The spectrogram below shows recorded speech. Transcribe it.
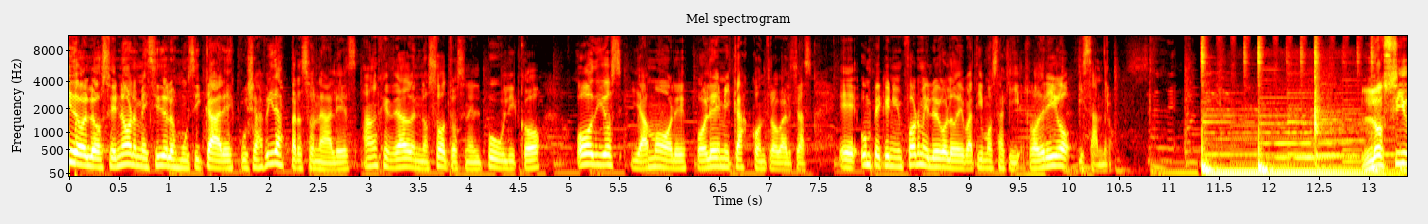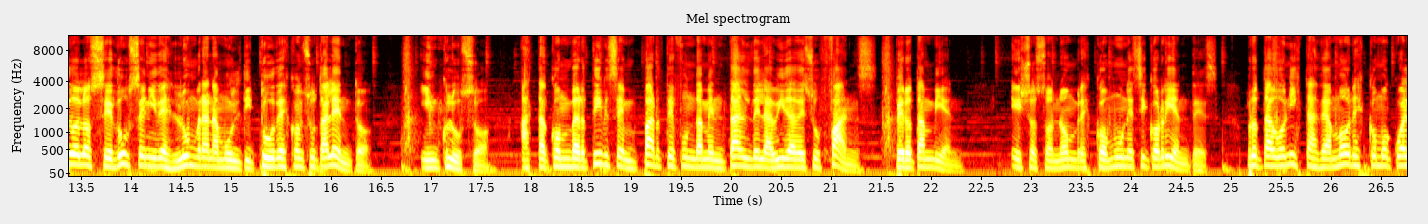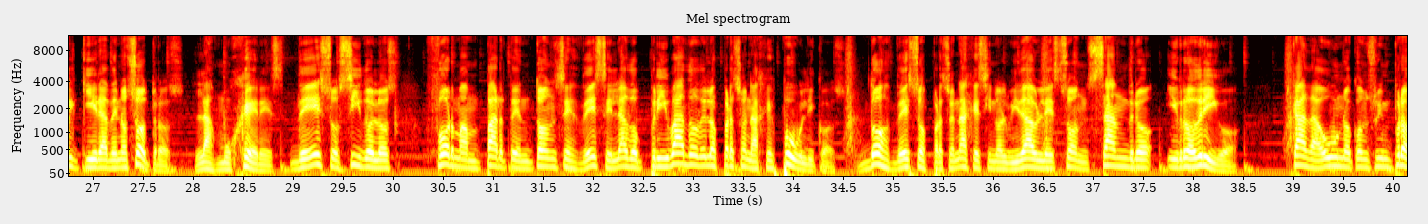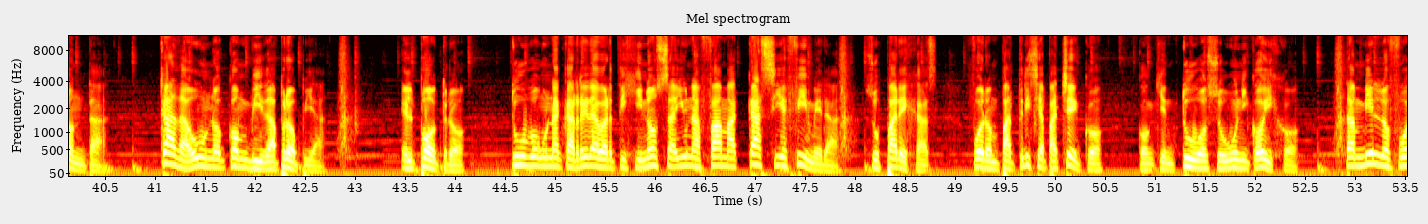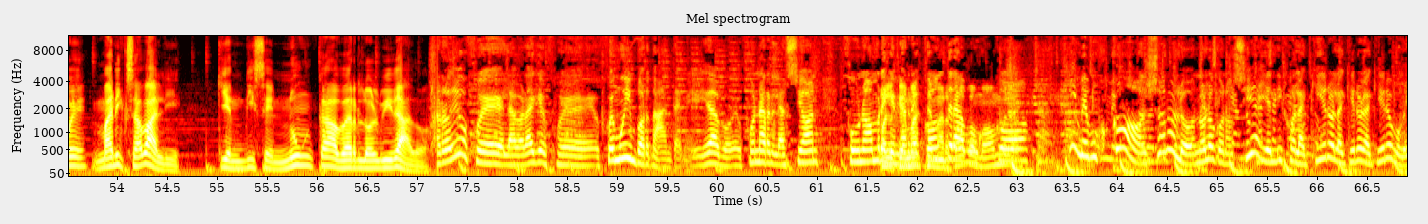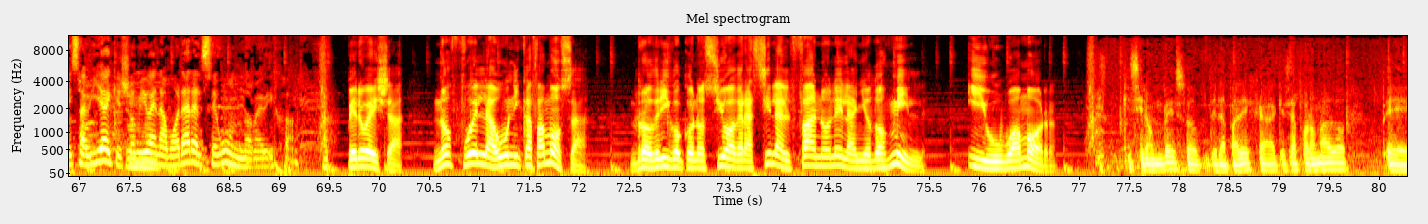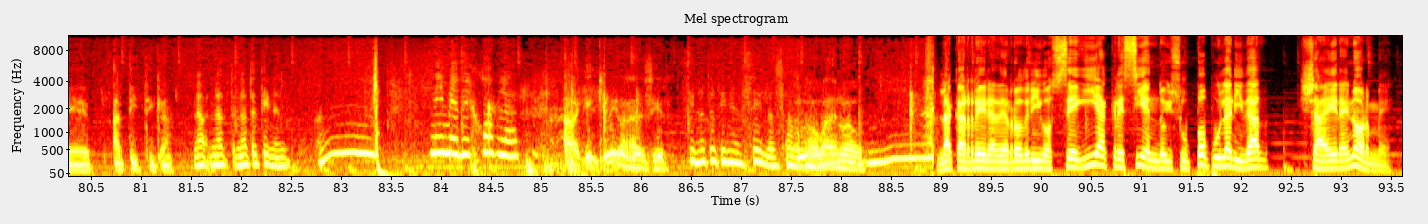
Ídolos, enormes ídolos musicales, cuyas vidas personales han generado en nosotros, en el público, odios y amores, polémicas, controversias. Eh, un pequeño informe y luego lo debatimos aquí. Rodrigo y Sandro. Los ídolos seducen y deslumbran a multitudes con su talento, incluso hasta convertirse en parte fundamental de la vida de sus fans. Pero también, ellos son hombres comunes y corrientes, protagonistas de amores como cualquiera de nosotros. Las mujeres de esos ídolos forman parte entonces de ese lado privado de los personajes públicos. Dos de esos personajes inolvidables son Sandro y Rodrigo, cada uno con su impronta, cada uno con vida propia. El potro tuvo una carrera vertiginosa y una fama casi efímera. Sus parejas fueron Patricia Pacheco, con quien tuvo su único hijo. También lo fue Marix Zavalli, quien dice nunca haberlo olvidado. Rodrigo fue, la verdad que fue, fue muy importante en mi vida, porque fue una relación, fue un hombre que, me recontra buscó. Y me buscó, yo no lo, no lo conocía y él dijo, la quiero, la quiero, la quiero, porque él sabía que yo me iba a enamorar al segundo, me dijo. Pero ella no fue la única famosa. Rodrigo conoció a Graciela Alfano en el año 2000 y hubo amor. Quisiera un beso de la pareja que se ha formado eh, artística. No, no, no te tienen... Ni me dejó hablar. Ah, ¿qué, ¿qué me iban a decir? Si no te tienen celos, ahora. No, va de nuevo. La carrera de Rodrigo seguía creciendo y su popularidad ya era enorme,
